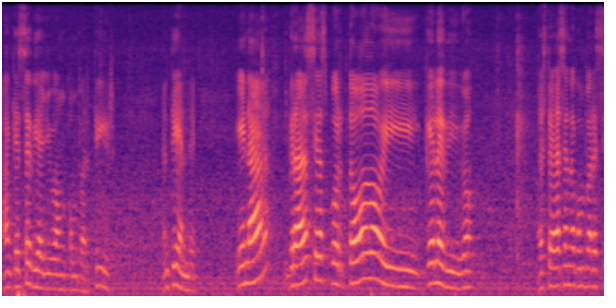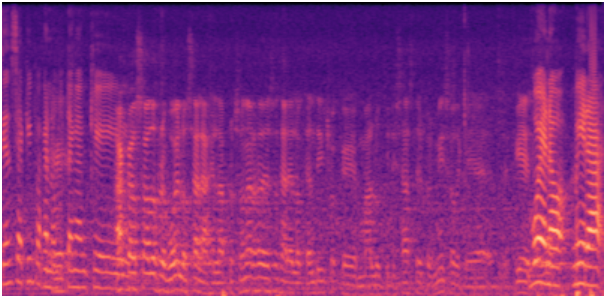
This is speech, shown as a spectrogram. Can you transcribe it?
aunque ese día yo iba a compartir, ¿entiendes? Y nada, gracias por todo y ¿qué le digo? Estoy haciendo comparecencia aquí para que no Eh, tengan que... Ha causado revuelo, o sea, las, las personas en las redes sociales lo que han dicho que mal utilizaste el permiso de que de fiesta. Bueno, mira,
